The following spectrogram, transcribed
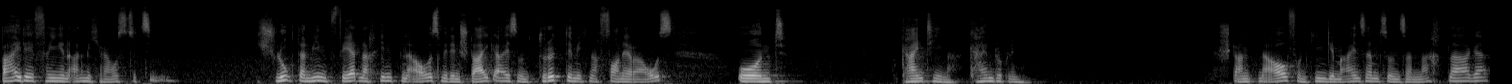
beide fingen an, mich rauszuziehen. Ich schlug dann wie ein Pferd nach hinten aus mit den Steigeisen und drückte mich nach vorne raus. Und kein Thema, kein Problem. Wir standen auf und gingen gemeinsam zu unserem Nachtlager,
